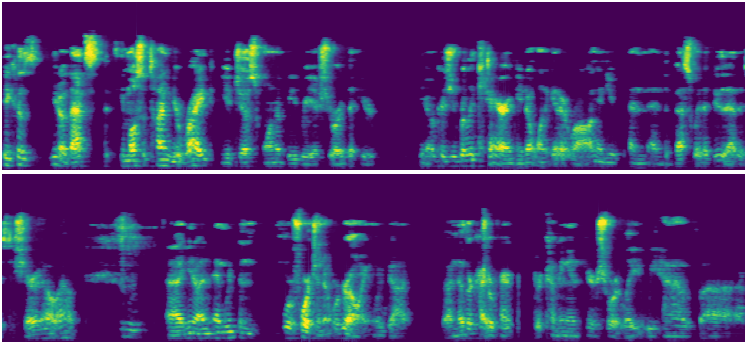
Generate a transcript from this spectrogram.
because, you know, that's most of the time you're right. You just want to be reassured that you're, you know, because you really care and you don't want to get it wrong. And you, and, and the best way to do that is to share it out loud. Mhm. Uh, you know, and, and we've been, we're fortunate, we're growing. We've got another chiropractor coming in here shortly. We have uh, a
